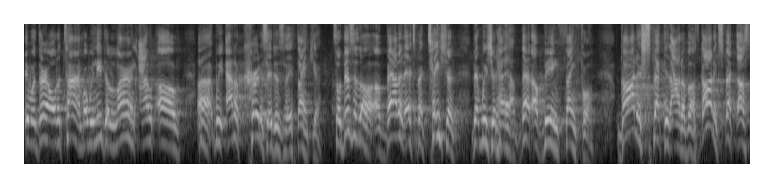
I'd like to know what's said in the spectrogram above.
It was there all the time, but we need to learn out of, uh, we out of courtesy to say thank you. So this is a, a valid expectation that we should have, that of being thankful. God expected out of us. God expect us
